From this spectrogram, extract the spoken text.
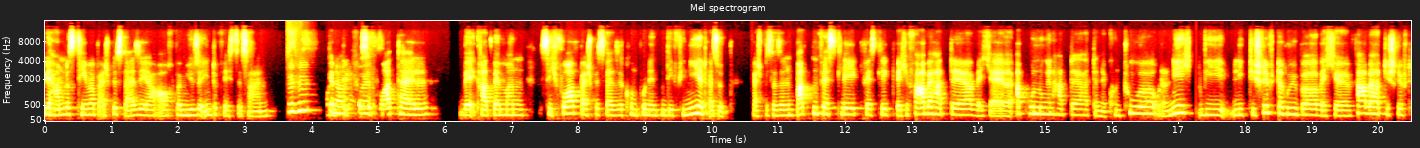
wir haben das Thema beispielsweise ja auch beim User Interface Design. Mhm, genau. Und der Vorteil, gerade wenn man sich vor beispielsweise Komponenten definiert, also beispielsweise einen Button festlegt, festlegt, welche Farbe hat der, welche Abrundungen hat der, hat der eine Kontur oder nicht, wie liegt die Schrift darüber, welche Farbe hat die Schrift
